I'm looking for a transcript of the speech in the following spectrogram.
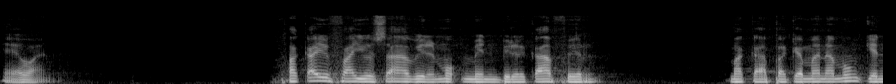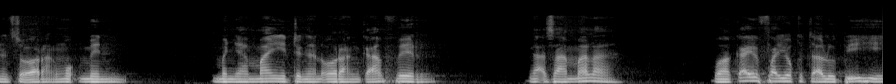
hewan. Fakaifa yusawil mu'min bil kafir maka bagaimana mungkin seorang mukmin menyamai dengan orang kafir? Enggak samalah. Wa kaifa yuqtalu bihi?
